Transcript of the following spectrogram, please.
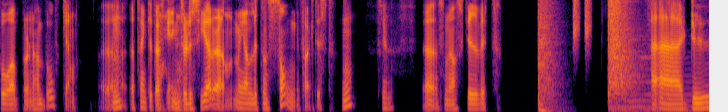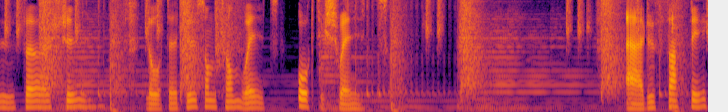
på, på den här boken. Eh, Mm. Jag tänker att jag ska introducera den med en liten sång faktiskt. Mm. Eh, Som jag har skrivit. Är du förkyld? Låter du som Tom Waits? Åk till Schweiz. Är du fattig?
